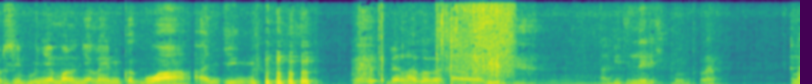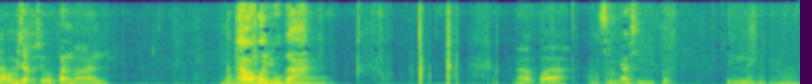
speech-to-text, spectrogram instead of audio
Terus ibunya malah nyalahin ke gua, anjing. Udah lah gua nggak tahu anjing. Lanjutin deh, Di. belum kelar. Kenapa bisa kesurupan, Man? Nggak tahu gua juga. Hmm. Kenapa? Si oh, si itu. Sini. Hmm.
